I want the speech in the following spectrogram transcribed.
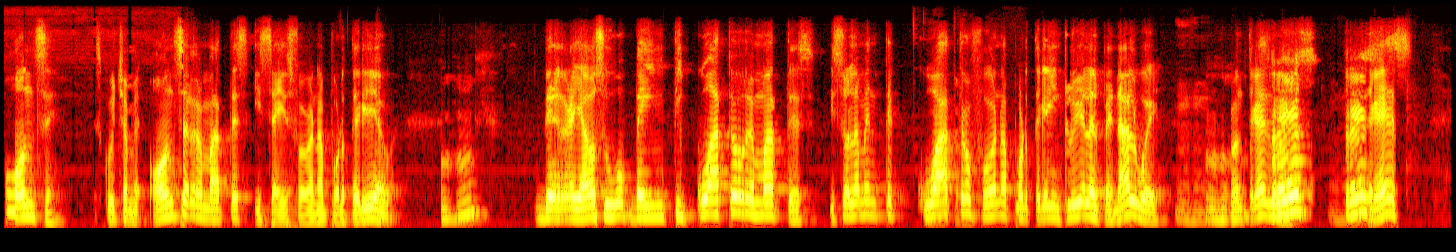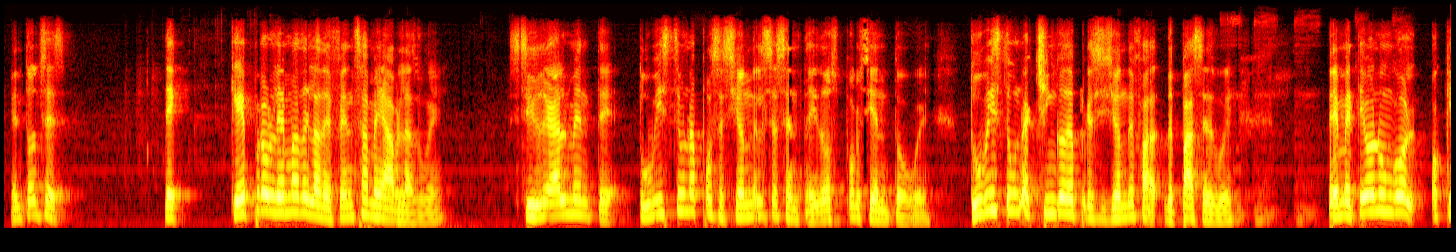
11, escúchame, 11 remates y 6 fueron a portería, güey. Ujú. De Rayados hubo 24 remates y solamente 4 Cuatro. fueron a portería, incluye el penal, güey. Ujú. Ujú. Fueron 3, güey. Tres, tres. Tres. Entonces, ¿de qué problema de la defensa me hablas, güey? Si realmente tuviste una posesión del 62%, güey. Tuviste una chingo de precisión de, de pases, güey. Te metieron un gol, ok,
